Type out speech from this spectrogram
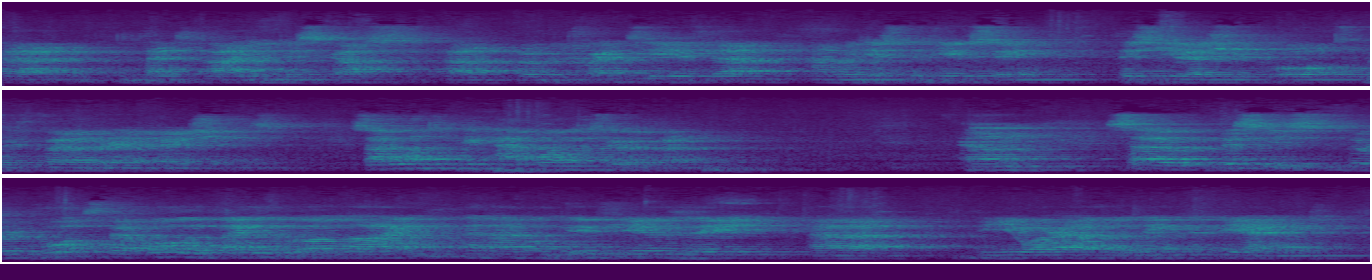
uh, identified and discussed uh, over 20 of them, and we're just producing this year's report with further innovations. So I want to pick out one or two of them. Um, so this is the reports, they're all available online, and I will give you the, uh, the URL, the link at the end.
